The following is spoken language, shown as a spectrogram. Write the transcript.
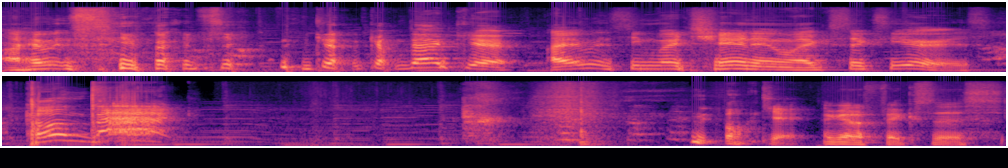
I haven't seen my chin. Come- back here. I haven't seen my chin in like six years. Come back! okay, I gotta fix this.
